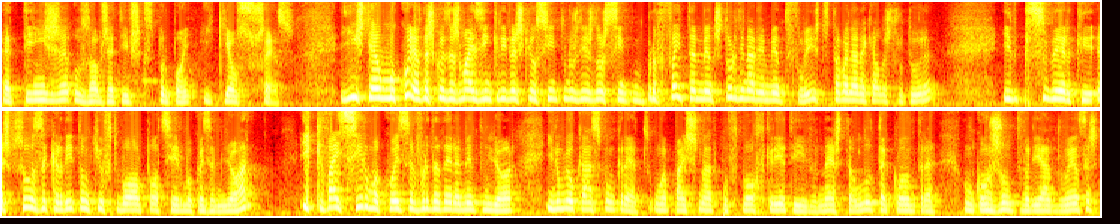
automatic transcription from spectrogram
atinja os objetivos que se propõe e que é o sucesso. E isto é uma é das coisas mais incríveis que eu sinto nos dias de hoje. Sinto-me perfeitamente, extraordinariamente feliz de trabalhar naquela estrutura e de perceber que as pessoas acreditam que o futebol pode ser uma coisa melhor e que vai ser uma coisa verdadeiramente melhor. E no meu caso concreto, um apaixonado pelo futebol recreativo, nesta luta contra um conjunto variado de doenças,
